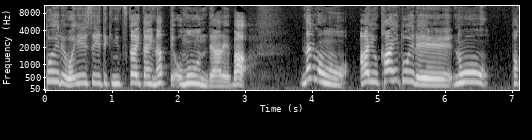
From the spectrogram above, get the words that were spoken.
トイレを衛生的に使いたいなって思うんであれば何もああいう簡易トイレのパッ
